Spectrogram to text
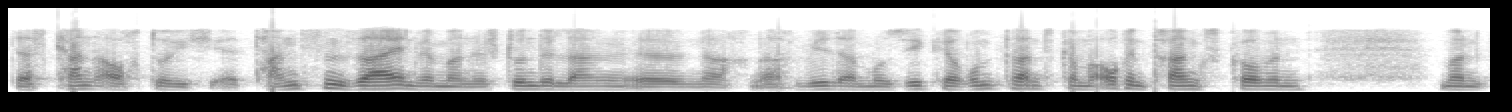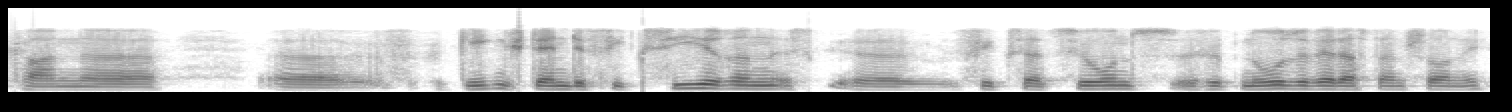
Das kann auch durch äh, Tanzen sein. Wenn man eine Stunde lang äh, nach, nach wilder Musik herumtanzt, kann man auch in Trance kommen. Man kann äh, Gegenstände fixieren, es, äh, Fixationshypnose wäre das dann schon. Nicht?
